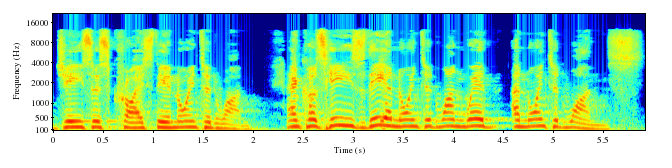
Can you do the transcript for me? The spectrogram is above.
Jesus Christ, the anointed one. And because he's the anointed one, we're anointed ones.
